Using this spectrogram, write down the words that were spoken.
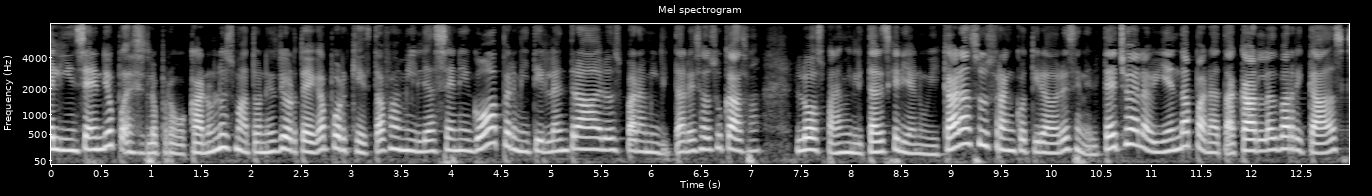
El incendio pues lo provocaron los matones de Ortega porque esta familia se negó a permitir la entrada de los paramilitares a su casa. Los paramilitares querían ubicar a sus francotiradores en el techo de la vivienda para atacar las barricadas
